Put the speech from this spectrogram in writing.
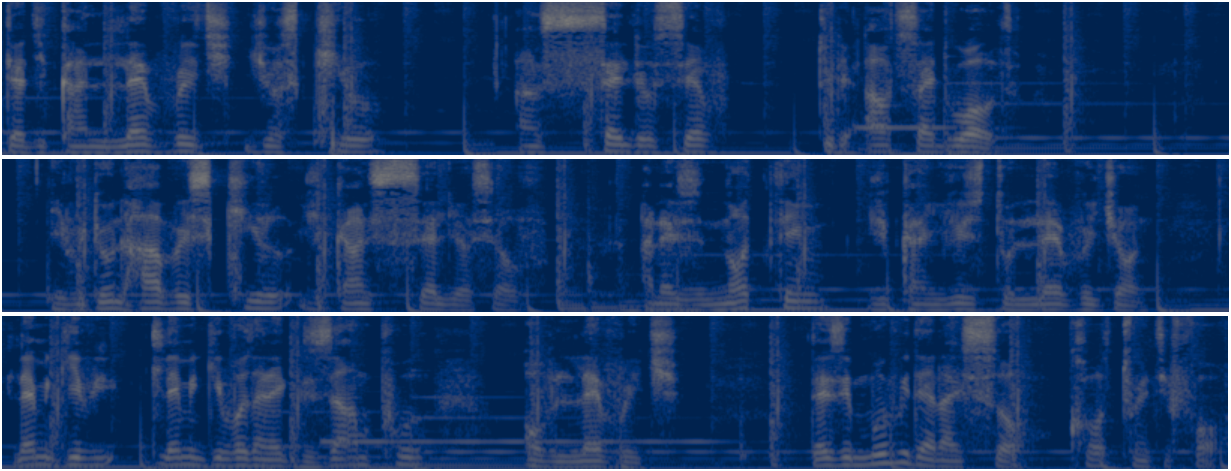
that you can leverage your skill and sell yourself to the outside world. If you don't have a skill, you can't sell yourself and there's nothing you can use to leverage on. Let me give you let me give us an example of leverage. There's a movie that I saw called 24.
